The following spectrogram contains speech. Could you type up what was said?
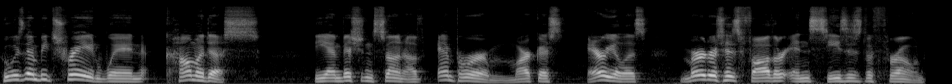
Who is then betrayed when Commodus, the ambition son of Emperor Marcus Aurelius, murders his father and seizes the throne.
